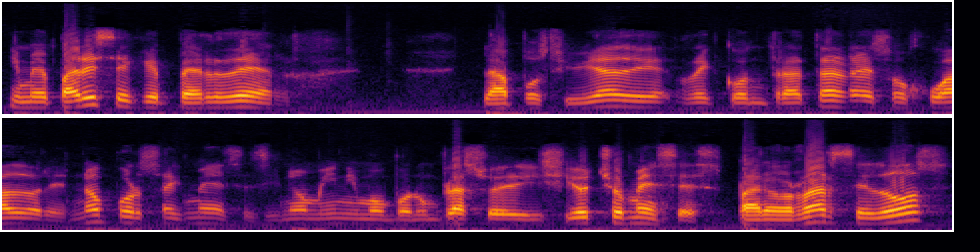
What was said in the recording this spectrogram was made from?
Y me parece que perder la posibilidad de recontratar a esos jugadores, no por seis meses, sino mínimo por un plazo de 18 meses, para ahorrarse dos,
